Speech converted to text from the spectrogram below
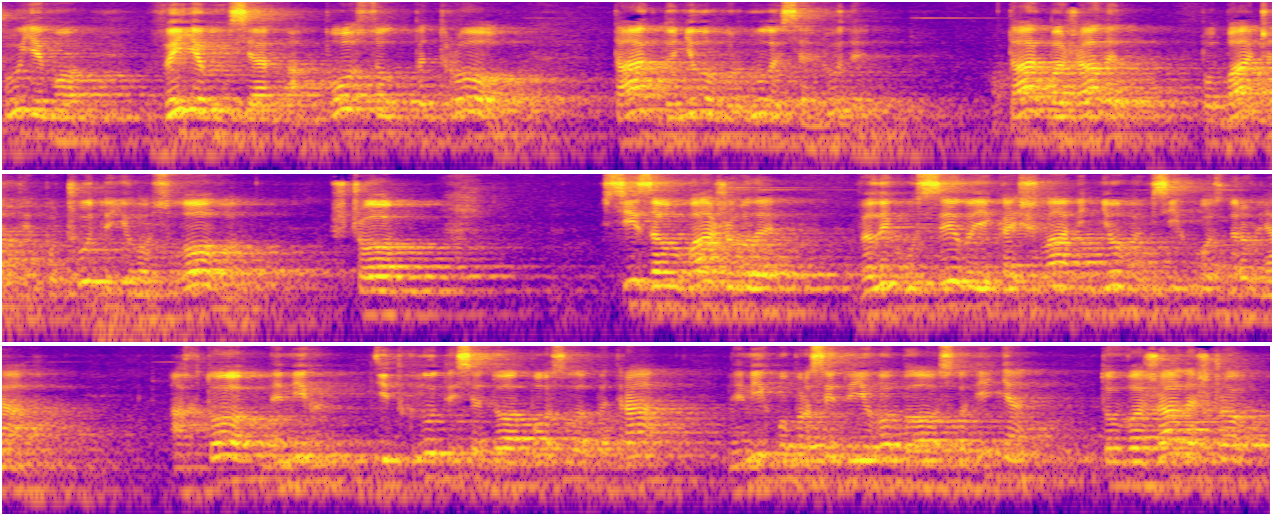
чуємо, виявився апостол Петро. Так до нього горнулися люди, так бажали побачити, почути Його Слово, що всі зауважували велику силу, яка йшла від нього, і всіх оздоровляла. А хто не міг діткнутися до апостола Петра, не міг попросити його благословіння, то вважали, що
